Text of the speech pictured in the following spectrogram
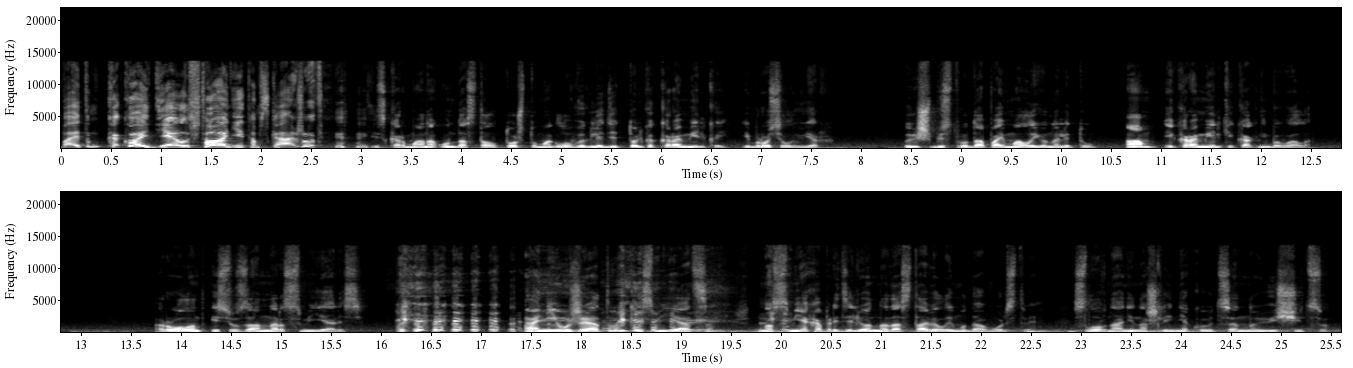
Поэтому какое дело, что они там скажут? Из кармана он достал то, что могло выглядеть только карамелькой, и бросил вверх. Иш без труда поймал ее на лету. Ам и карамельки как не бывало. Роланд и Сюзанна рассмеялись. Они уже отвыкли смеяться, но смех определенно доставил им удовольствие, словно они нашли некую ценную вещицу –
